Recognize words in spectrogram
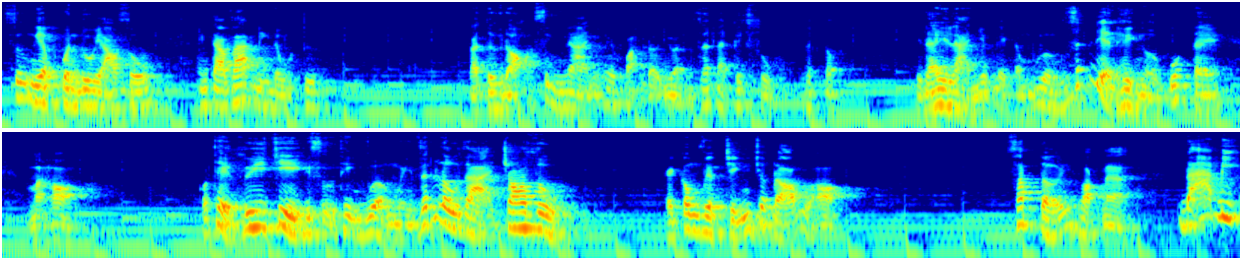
sự nghiệp quần đùi áo số, anh ta vác đi đầu tư và từ đó sinh ra những cái khoản lợi nhuận rất là kích xù, rất tốt. Thì đây là những cái tấm gương rất điển hình ở quốc tế mà họ có thể duy trì cái sự thịnh vượng mình rất lâu dài, cho dù cái công việc chính trước đó của họ sắp tới hoặc là đã bị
